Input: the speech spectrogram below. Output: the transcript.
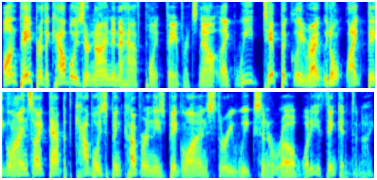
On paper, the Cowboys are nine and a half point favorites. Now, like we typically, right? We don't like big lines like that, but the Cowboys have been covering these big lines three weeks in a row. What are you thinking tonight?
